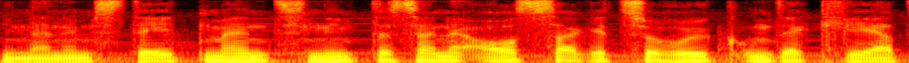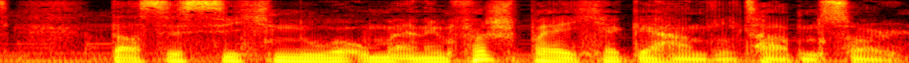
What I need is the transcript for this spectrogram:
In einem Statement nimmt er seine Aussage zurück und erklärt, dass es sich nur um einen Versprecher gehandelt haben soll.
